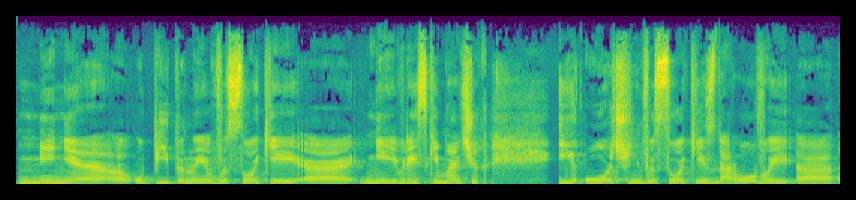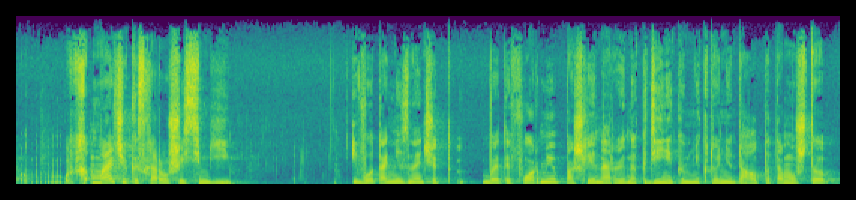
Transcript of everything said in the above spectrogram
менее э, упитанный, высокий, э, нееврейский мальчик и очень высокий, здоровый э, мальчик из хорошей семьи. И вот они, значит, в этой форме пошли на рынок. Денег им никто не дал, потому что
